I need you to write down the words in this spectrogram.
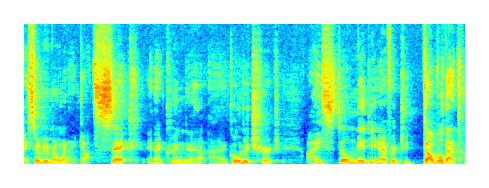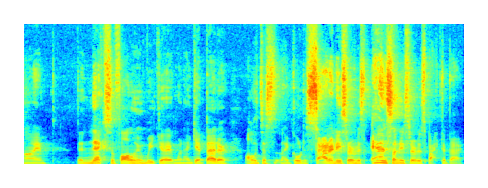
I still remember when I got sick and I couldn't uh, go to church, I still made the effort to double that time. The next following week, when I get better, I'll just like go to Saturday service and Sunday service back to back.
